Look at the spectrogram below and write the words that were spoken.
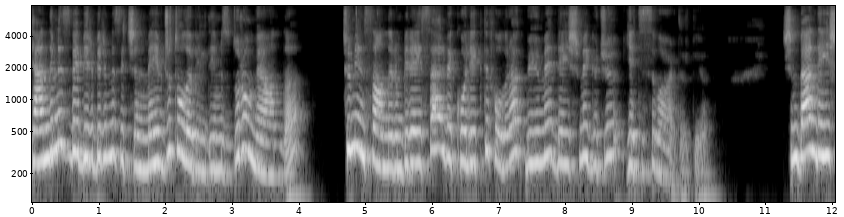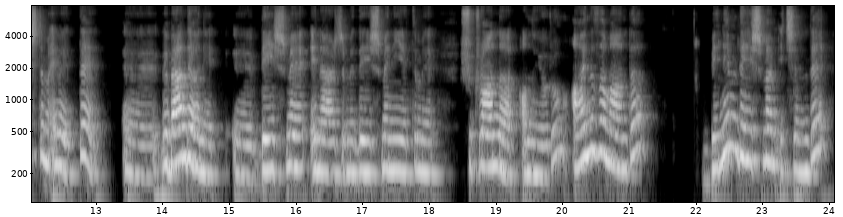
Kendimiz ve birbirimiz için mevcut olabildiğimiz durum ve anda tüm insanların bireysel ve kolektif olarak büyüme, değişme gücü, yetisi vardır diyor. Şimdi ben değiştim evet de e, ve ben de hani e, değişme enerjimi, değişme niyetimi şükranla anıyorum. Aynı zamanda benim değişmem için de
